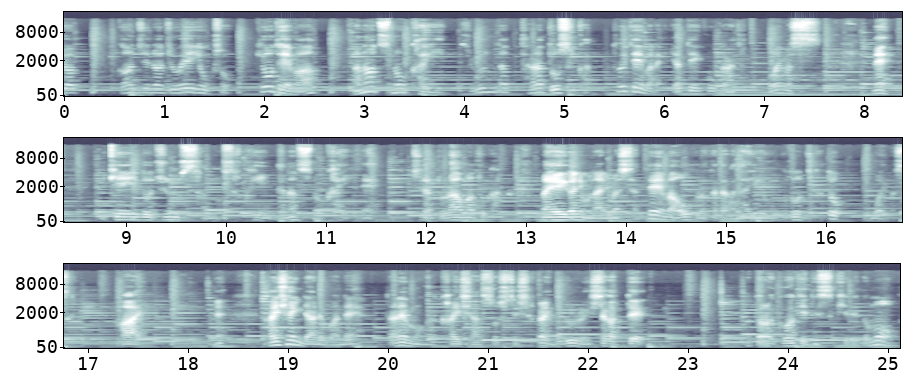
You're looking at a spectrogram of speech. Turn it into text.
ちは。ガンジラジオへようこそ。今日のテーマは、7つの会議。自分だったらどうするかというテーマでやっていこうかなと思います。ね、池井戸潤さんの作品、7つの会議ね。こちらドラマとか、まあ、映画にもなりましたので、まあ、多くの方が内容をご存知かと思いますはい。ね、会社員であればね、誰もが会社、そして社会のルールに従って働くわけですけれども、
